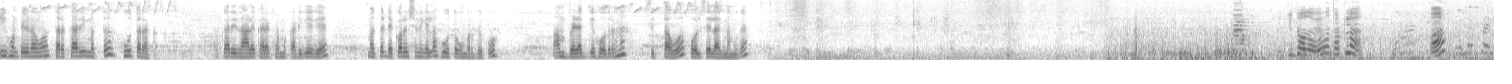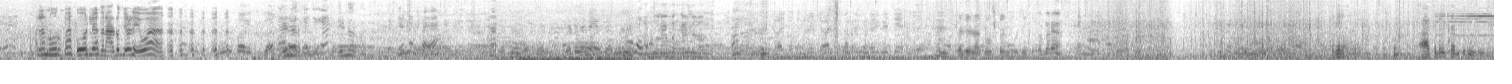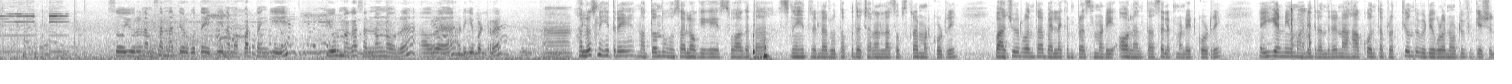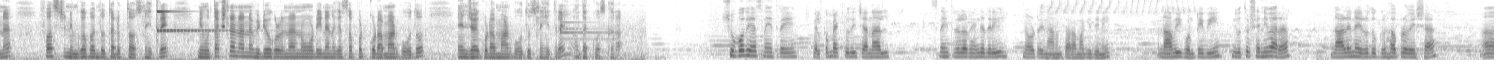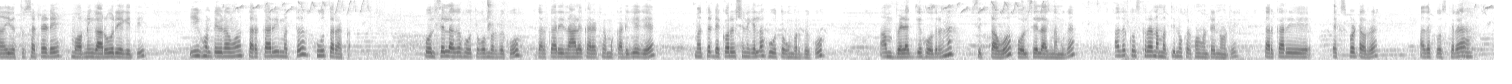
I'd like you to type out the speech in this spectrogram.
ಈಗ ಹೊಂಟೇವಿ ನಾವು ತರಕಾರಿ ಮತ್ತು ಹೂ ತರಕ. ತರಕಾರಿ ನಾಳೆ ಕಾರ್ಯಕ್ರಮಕ್ಕೆ ಅಡುಗೆಗೆ ಮತ್ತು ಡೆಕೋರೇಷನ್ಗೆಲ್ಲ ಹೂ ತೊಗೊಂಬರ್ಬೇಕು. ಆಮ್ ಬೆಳಗ್ಗೆ ಹೋದ್ರೆ ಸಿಗ್ತಾವೆ ಹೋಲ್ಸೇಲಾಗಿ ನಮ್ಗೆ. ತೊಟ್ಲ? ಹಾಂ ಅಲ್ಲ ನೂರು ರೂಪಾಯಿ ಹೋಗ್ಲಿ ಅದನ್ನ ಆಡೋದು ಹೇಳಿ ತಂತ್ರಿ ಸೊ ಇವರು ನಮ್ಮ ಸಣ್ಣ ಅತ್ತಿಯವ್ರು ಗೊತ್ತೈತಿ, ನಮ್ಮ ಅಪ್ಪರ ತಂಗಿ. ಇವ್ರ ಮಗ ಸಣ್ಣವನವ್ರ, ಅವ್ರ ಅಡುಗೆ ಭಟ್ರ. ಹಲೋ ಸ್ನೇಹಿತರೆ, ಮತ್ತೊಂದು ಹೊಸ ಲಾಗಿಗೆ ಸ್ವಾಗತ. ಸ್ನೇಹಿತರೆಲ್ಲರೂ ತಪ್ಪದ ಚಾನಲ್ನ ಸಬ್ಸ್ಕ್ರೈಬ್ ಮಾಡಿಕೊಡ್ರಿ. ಬಾಜು ಅಂತ ಬೆಲ್ಲೈಕನ್ ಪ್ರೆಸ್ ಮಾಡಿ ಆಲ್ ಅಂತ ಸೆಲೆಕ್ಟ್ ಮಾಡಿ ಇಟ್ಕೊಡ್ರಿ. ಹೀಗೆ ನೀವು ಮಾಡಿದ್ರಂದ್ರೆ ನಾ ಹಾಕುವಂಥ ಪ್ರತಿಯೊಂದು ವಿಡಿಯೋಗಳ ನೋಟಿಫಿಕೇಷನ್ ಫಸ್ಟ್ ನಿಮ್ಗೆ ಬಂದು ತಲುಪ್ತಾವೆ ಸ್ನೇಹಿತರೆ. ನೀವು ತಕ್ಷಣ ನನ್ನ ವಿಡಿಯೋಗಳನ್ನು ನೋಡಿ ನನಗೆ ಸಪೋರ್ಟ್ ಕೂಡ ಮಾಡ್ಬೋದು ಎಂಜಾಯ್ ಕೂಡ ಮಾಡ್ಬೋದು ಸ್ನೇಹಿತರೆ. ಅದಕ್ಕೋಸ್ಕರ. ಶುಭೋದಯ ಸ್ನೇಹಿತರೆ. Welcome back to the channel ಸ್ನೇಹಿತರೆಲ್ಲರೂ ಹೆಂಗದ್ರಿ? ನೋಡ್ರಿ, ನಾನಂತೂ ಆರಾಮಾಗಿದ್ದೀನಿ. ನಾವೀಗ ಹೊಂಟೀವಿ. ಇವತ್ತು ಶನಿವಾರ. ನಾಳೆನೇ ಇರೋದು ಗೃಹ ಪ್ರವೇಶ. ಇವತ್ತು ಸ್ಯಾಟರ್ಡೆ ಮಾರ್ನಿಂಗ್ ಆರೂವರೆ ಆಗೈತಿ. ಈಗ ಹೊಂಟೇವಿ ನಾವು ತರಕಾರಿ ಮತ್ತು ಹೂ ತರಕ್ಕೆ ಹೋಲ್ಸೇಲಾಗ ಹೂ ಬರಬೇಕು. ತರಕಾರಿ ನಾಳೆ ಕಾರ್ಯಕ್ರಮಕ್ಕೆ ಅಡುಗೆಗೆ ಮತ್ತು ಡೆಕೋರೇಷನ್ಗೆಲ್ಲ ಹೂ ತೊಗೊಂಬರ್ಬೇಕು ಬೆಳಗ್ಗೆ ಹೋದ್ರೆ ಸಿಗ್ತಾವೆ ಹೋಲ್ಸೇಲಾಗಿ ನಮ್ಗೆ. ಅದಕ್ಕೋಸ್ಕರ ನಮ್ಮ ಅತ್ತಿನೂ ಕರ್ಕೊಂಡು ಹೊಂಟೇನಿ ನೋಡಿರಿ. ತರಕಾರಿ ಎಕ್ಸ್ಪರ್ಟ್ ಅವ್ರು. ಅದಕ್ಕೋಸ್ಕರ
